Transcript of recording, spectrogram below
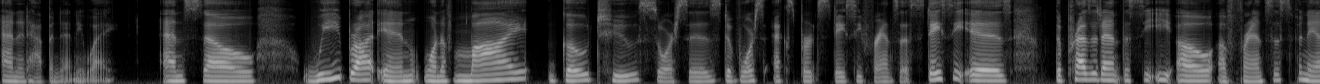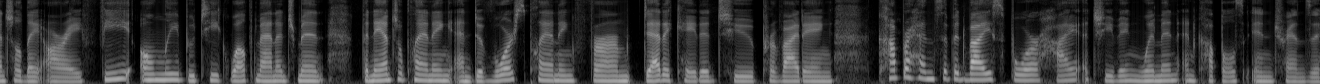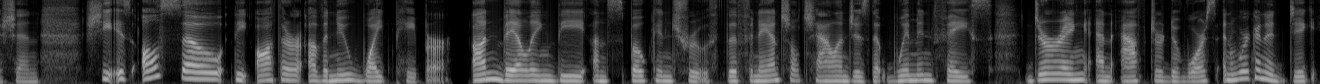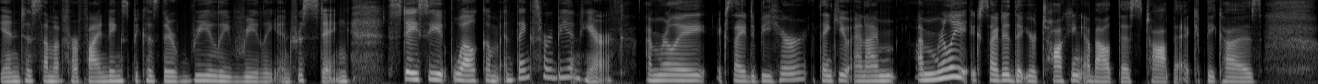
and it happened anyway. And so we brought in one of my go-to sources, divorce expert Stacy Francis. Stacy is the president, the CEO of Francis Financial. They are a fee only boutique wealth management, financial planning, and divorce planning firm dedicated to providing comprehensive advice for high achieving women and couples in transition. She is also the author of a new white paper unveiling the unspoken truth, the financial challenges that women face during and after divorce. And we're going to dig into some of her findings because they're really, really interesting. Stacy, welcome and thanks for being here. I'm really excited to be here. Thank you. And I'm I'm really excited that you're talking about this topic because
